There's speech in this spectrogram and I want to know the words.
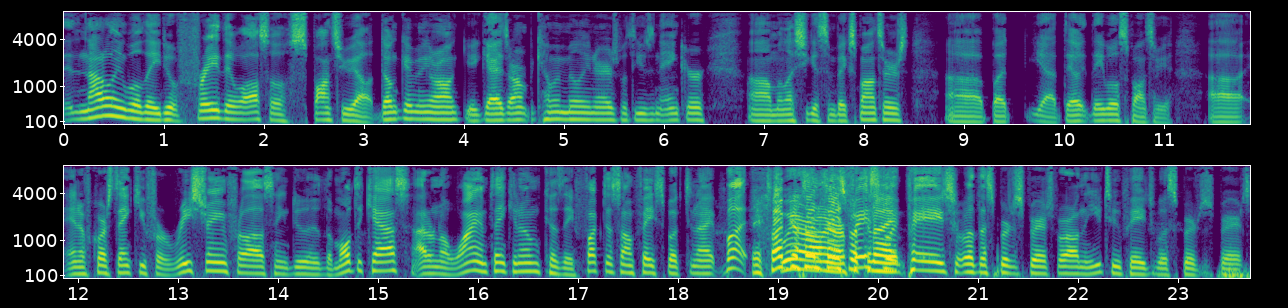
not only will they do it for free, they will also sponsor you out. Don't get me wrong, you guys aren't becoming millionaires with using Anchor um, unless you get some big sponsors. Uh, but yeah, they they will sponsor you. Uh, and of course, thank you for Restream for allowing us to do the multicast. I don't know why I'm thanking them because they fucked us on Facebook tonight, but They fucked we're us on our Facebook Facebook tonight. page with the Spirits with Spirits. We're on the YouTube page with Spirits with Spirits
